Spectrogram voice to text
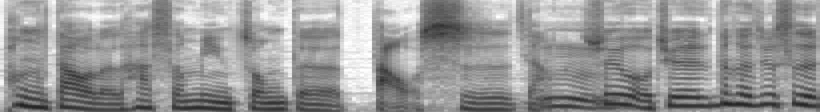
碰到了他生命中的导师，这样，嗯、所以我觉得那个就是。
